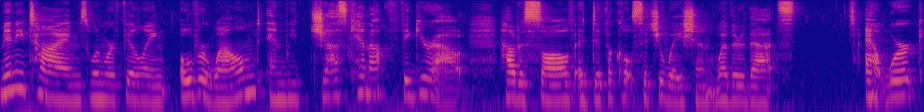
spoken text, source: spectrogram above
Many times when we're feeling overwhelmed and we just cannot figure out how to solve a difficult situation, whether that's at work,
